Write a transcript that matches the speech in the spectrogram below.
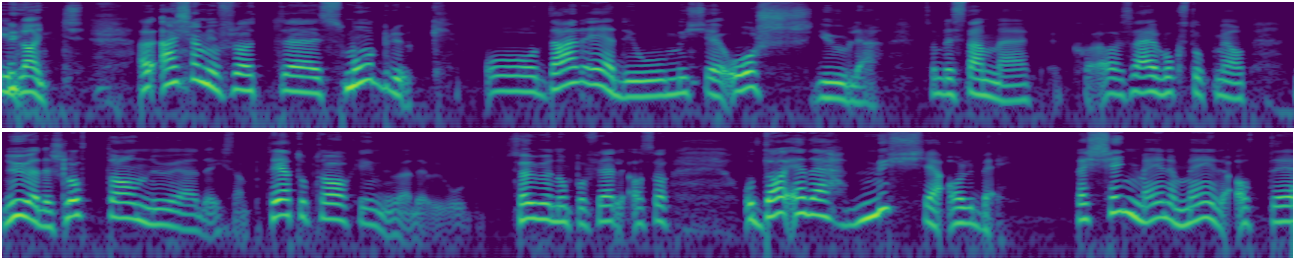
iblant. jeg, jeg kommer jo fra et uh, småbruk, Og der er det jo mye årshjulet som bestemmer. Altså jeg er vokst opp med at nå er det slåttene, nå er det sant, potetopptaking, nå er det jo sauen på fjellet. Altså, og da er det mye arbeid. Jeg kjenner mer og mer at det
